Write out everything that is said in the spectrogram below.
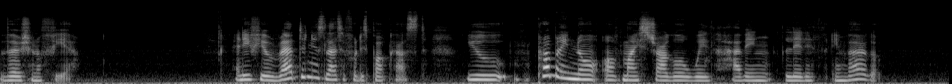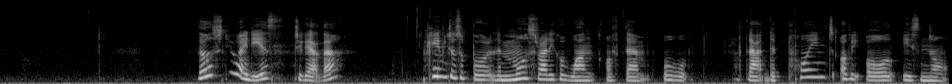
version of fear. And if you read the newsletter for this podcast, you probably know of my struggle with having Lilith in Virgo. Those new ideas together came to support the most radical one of them all that the point of it all is not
